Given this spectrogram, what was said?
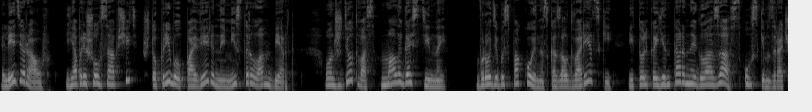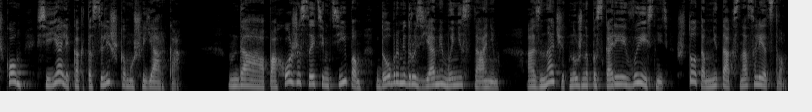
«Леди Рауф, я пришел сообщить, что прибыл поверенный мистер Ланберт. Он ждет вас в малой гостиной». Вроде бы спокойно сказал дворецкий, и только янтарные глаза с узким зрачком сияли как-то слишком уж ярко. Да, похоже, с этим типом добрыми друзьями мы не станем, а значит, нужно поскорее выяснить, что там не так с наследством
